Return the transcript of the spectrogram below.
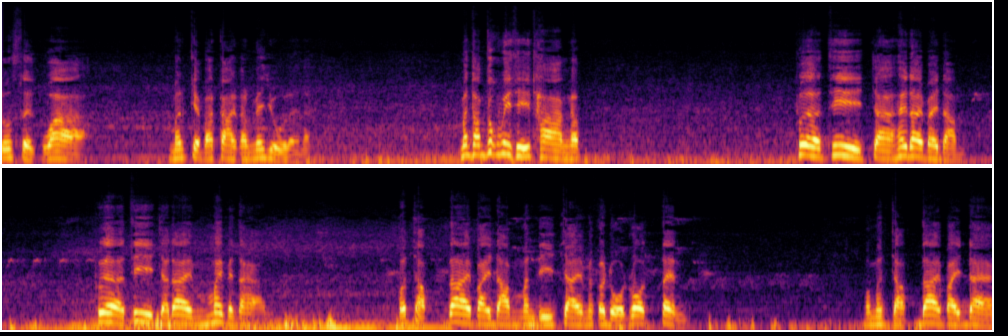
รู้สึกว่ามันเก็บอาการกันไม่อยู่เลยนะ มันทำทุกวิถีทางครับ พื่อที่จะให้ได้ใบดำเพื่อที่จะได้ไม่เป็นทหารพอจับได้ใบดำมันดีใจมันกระโดดโลดเต้นพอมันจับได้ใบแดง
